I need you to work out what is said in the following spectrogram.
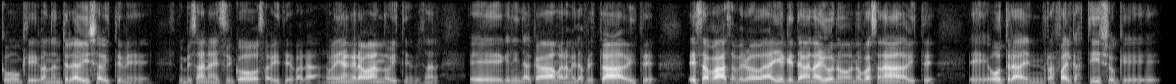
como que cuando entré a la villa, viste, me, empezaban a decir cosas, viste, para, me venían grabando, viste, me empezaban eh, qué linda cámara, me la prestaba, ¿viste? Esa pasa, pero ahí es que te hagan algo no, no pasa nada, ¿viste? Eh, otra en Rafael Castillo que,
